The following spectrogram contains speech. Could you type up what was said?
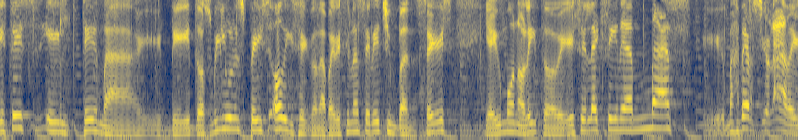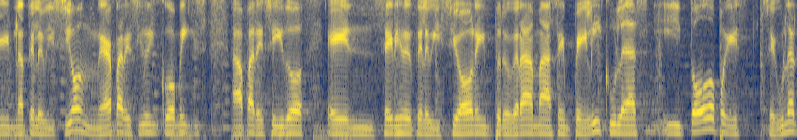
Este es el tema de 2001 Space Odyssey, donde aparece una serie de chimpancés y hay un monolito. Esa es la escena más, eh, más versionada en la televisión. Ha aparecido en cómics, ha aparecido en series de televisión, en programas, en películas y todo, pues, según la,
